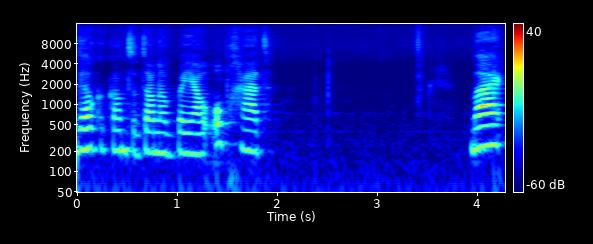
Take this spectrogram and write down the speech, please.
welke kant het dan ook bij jou opgaat. Maar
